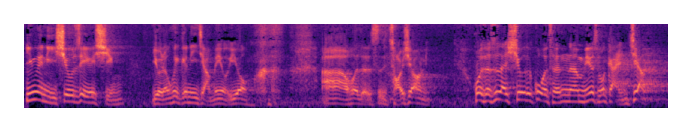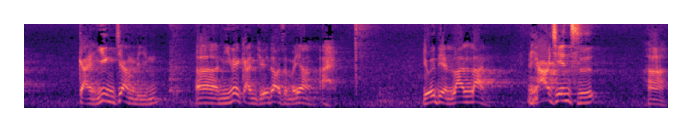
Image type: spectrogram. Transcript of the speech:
因为你修这个行，有人会跟你讲没有用，啊，或者是嘲笑你，或者是在修的过程呢，没有什么感降，感应降临，啊，你会感觉到怎么样？哎，有一点烂烂，你还要坚持，啊，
